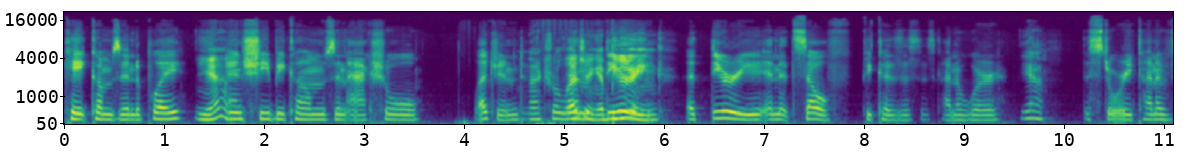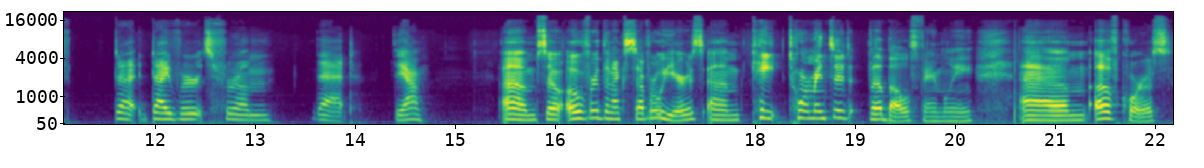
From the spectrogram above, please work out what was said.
Kate comes into play, yeah. and she becomes an actual legend, An actual legend, a theory. being. a theory in itself, because this is kind of where Yeah. the story kind of di- diverts from that. Yeah. Um, so over the next several years, um, Kate tormented the Bells family. Um, of course.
